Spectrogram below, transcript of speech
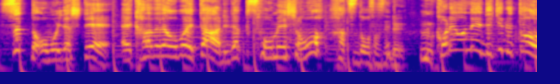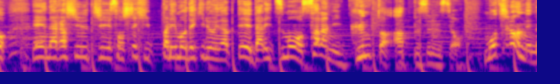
スッと思い出して、え、体で覚えたリラックスフォーメーションを発動させる、うん、これをねできると、え、流し打ちそして引っ張りもできるようになって打率もさらにぐんとアップするんですよ。もちろんね流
